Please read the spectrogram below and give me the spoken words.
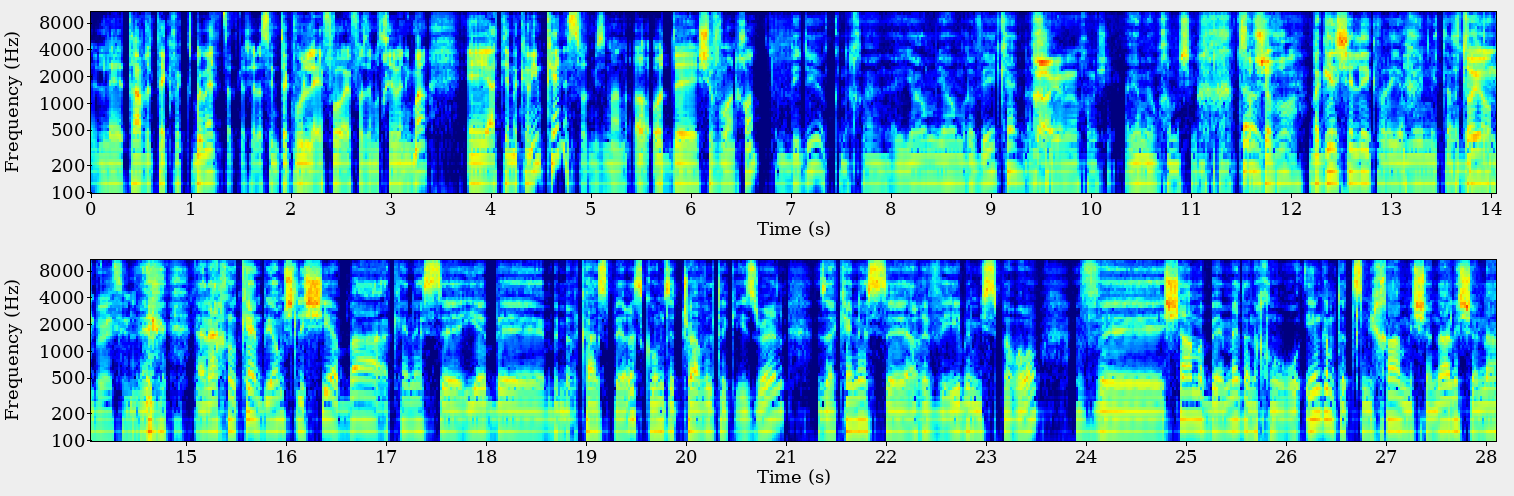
לטראבל טק, ובאמת קצת קשה לשים את הגבול לאיפה איפה זה מתחיל ונגמר. אה, אתם מקיימים כנס עוד מזמן, עוד אה, שבוע, נכון? בדיוק, נכון. יום, יום רביעי, כן, נכון. לא, היום יום חמישי. היום יום חמישי, נכון. סוף טוב, שבוע. בגיל שלי כבר ימים זה מתערבבים. אותו יום בעצם. אנחנו, כן, ביום שלישי הבא הכנס אה, יהיה ב- במרכז פרס, קוראים לזה Travel Tech Israel. זה הכנס הרביעי במספרו, ושם באמת אנחנו רואים גם את הצמיחה משנה לשנה,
